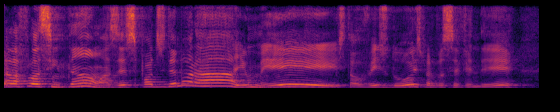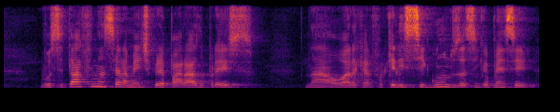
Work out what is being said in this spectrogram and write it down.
Ela falou assim, então, às vezes pode demorar aí um mês, talvez dois para você vender. Você está financeiramente preparado para isso? Na hora, cara, foi aqueles segundos assim que eu pensei,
